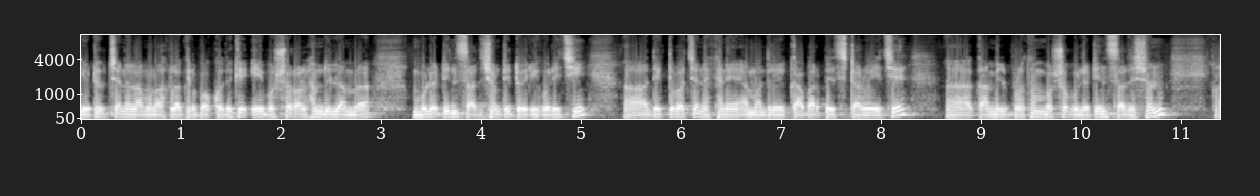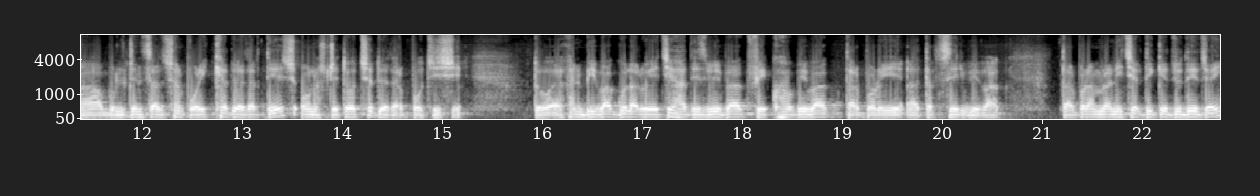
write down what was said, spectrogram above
ইউটিউব চ্যানেল আমল আখলাকের পক্ষ থেকে এই বছর আলহামদুলিল্লাহ আমরা বুলেটিন সাজেশনটি তৈরি করেছি। দেখতে পাচ্ছেন এখানে আমাদের কাবার পেজটা রয়েছে। কামিল প্রথম বর্ষ বুলেটিন সাজেশন বুলেটিন সাজেশন পরীক্ষা দুই হাজার তেইশ, অনুষ্ঠিত হচ্ছে দুই হাজার পঁচিশে। তো এখানে বিভাগগুলো রয়েছে, হাদিস বিভাগ, ফিকহ বিভাগ, তারপরে তাফসির বিভাগ। তারপরে আমরা নিচের দিকে যদি যাই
